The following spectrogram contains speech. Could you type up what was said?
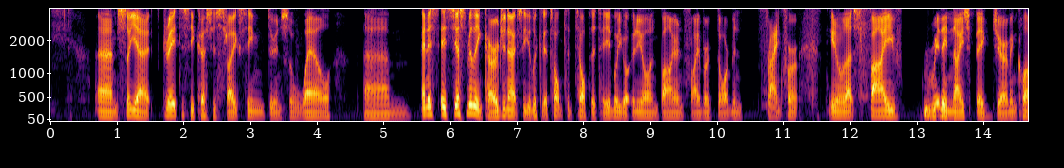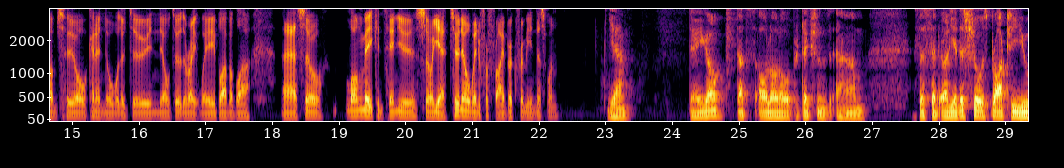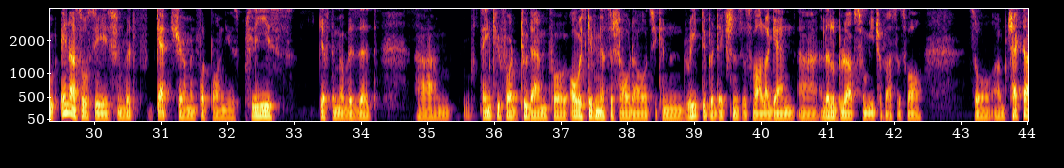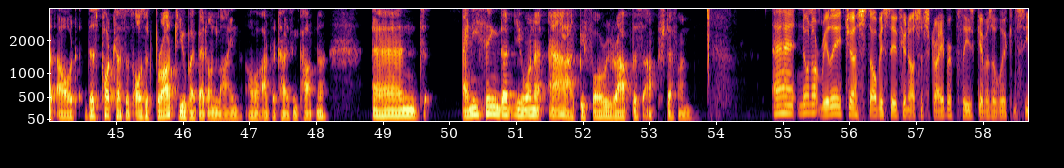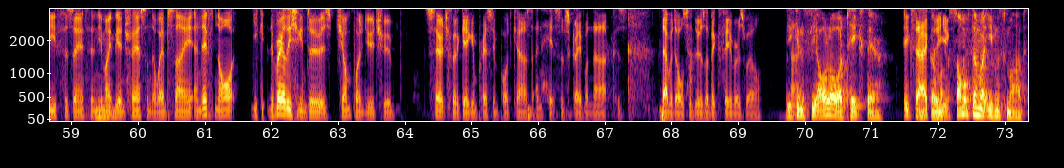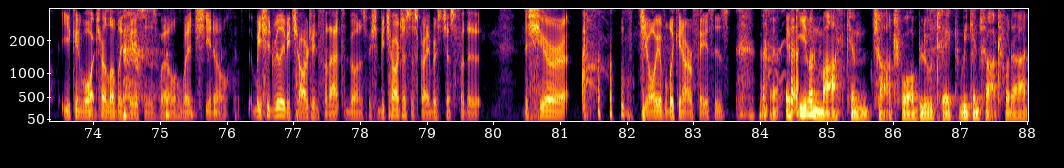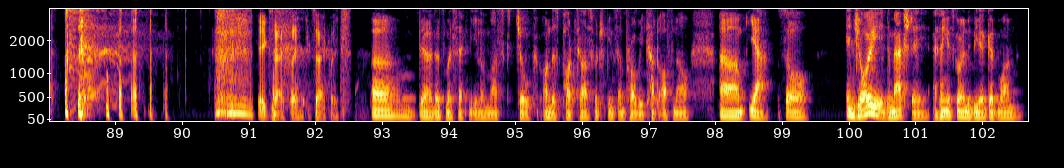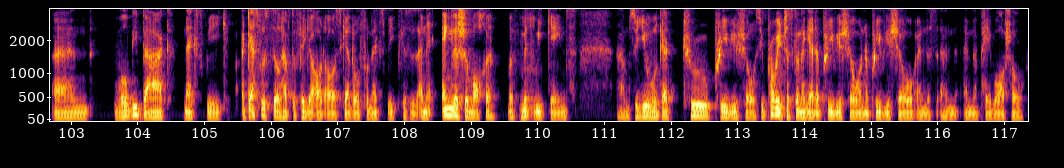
Um, so yeah, great to see Christian Streich's team doing so well. Um, and it's it's just really encouraging. Actually, you look at the top to top of the table. You got Union, Bayern, Freiburg, Dortmund, Frankfurt. You know that's five really nice big German clubs who all kind of know what they're doing. They'll do it the right way. Blah blah blah. Uh, so long may it continue. So yeah, two 0 win for Freiburg for me in this one. Yeah, there you go. That's all, all our predictions. Um, as I said earlier, this show is brought to you in association with Get German Football News. Please give them a visit. Um, thank you for to them for always giving us the shout outs. You can read the predictions as well. Again, uh, a little blurbs from each of us as well. So um, check that out. This podcast is also brought to you by Bet Online, our advertising partner. And anything that you want to add before we wrap this up, Stefan? Uh, no, not really. Just obviously, if you're not a subscriber, please give us a look and see if there's anything you might be interested in the website. And if not, you can, the very least you can do is jump on YouTube, search for the Gegenpressing podcast, and hit subscribe on that because that would also do us a big favor as well. You can uh, see all our takes there. Exactly. Some of, them, some of them are even smart. You can watch our lovely faces as well, which you know we should really be charging for that. To be honest, we should be charging subscribers just for the the sheer joy of looking at our faces. yeah. If Elon Musk can charge for a blue tick, we can charge for that. exactly, exactly. Um, yeah, that's my second Elon Musk joke on this podcast, which means I'm probably cut off now. Um, yeah, so enjoy the match day. I think it's going to be a good one, and we'll be back next week. I guess we'll still have to figure out our schedule for next week because it's an Englische Woche with mm-hmm. midweek games. Um, so you will get two preview shows. You're probably just going to get a preview show and a preview show and this and, and a paywall show.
